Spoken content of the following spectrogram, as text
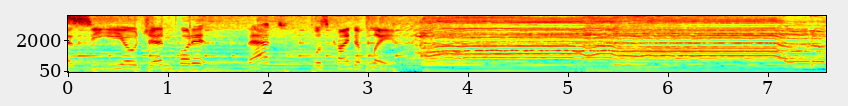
As CEO Jen put it, that was kind of lame. Out of.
